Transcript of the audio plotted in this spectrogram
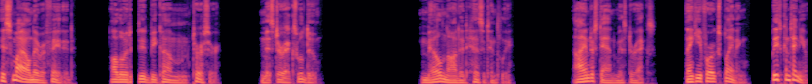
His smile never faded, although it did become terser. Mr. X will do. Mel nodded hesitantly. I understand, Mr. X. Thank you for explaining. Please continue.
